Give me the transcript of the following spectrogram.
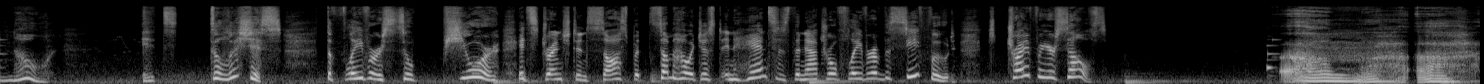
No. It's delicious. The flavor is so pure. It's drenched in sauce, but somehow it just enhances the natural flavor of the seafood. T- try it for yourselves. Um, uh,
